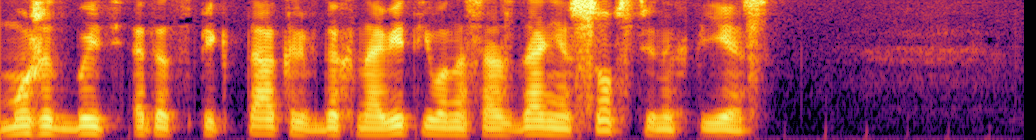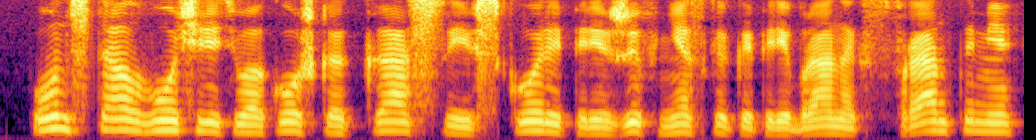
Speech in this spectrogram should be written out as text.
Вампир». Может быть, этот спектакль вдохновит его на создание собственных пьес. Он встал в очередь у окошка кассы и вскоре, пережив несколько перебранок с франтами,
